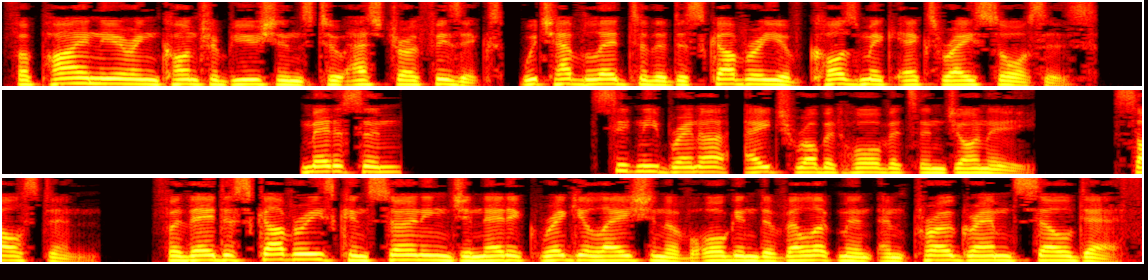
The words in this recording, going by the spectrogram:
For pioneering contributions to astrophysics, which have led to the discovery of cosmic X-ray sources. Medicine Sidney Brenner, H. Robert Horvitz and John E. Sulston, for their discoveries concerning genetic regulation of organ development and programmed cell death.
